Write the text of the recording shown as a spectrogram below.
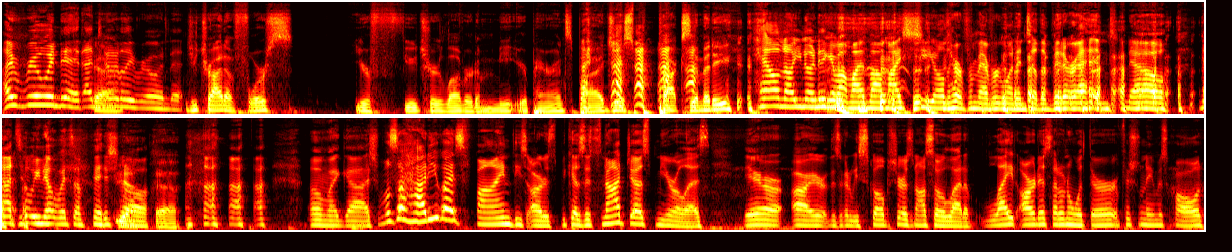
I ruined it. I Yeah. totally ruined it. Did you try to force your future lover to meet your parents by just proximity? Hell no, you know anything about my mom. I shield her from everyone until the bitter end. No, not till we know it's official. yeah. Oh my gosh. Well, so how do you guys find these artists? Because it's not just muralists. There are there's going to be sculptures and also a lot of light artists. I don't know what their official name is called.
